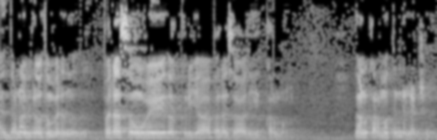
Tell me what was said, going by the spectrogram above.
എന്താണ് വിരോധം വരുന്നത്? പരസംവേദ ക്രിയാഫലശാലി കർമ്മം. ഇതാണ് കർമ്മത്തിന്റെ ലക്ഷണം.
